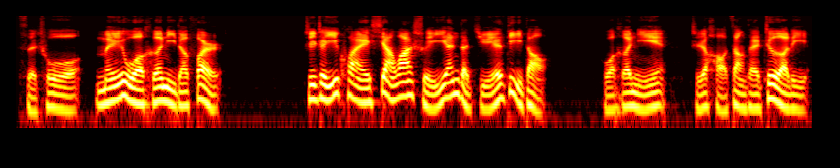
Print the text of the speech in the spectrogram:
此处没我和你的份儿。”指着一块下洼水淹的绝地道：“我和你只好葬在这里。”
